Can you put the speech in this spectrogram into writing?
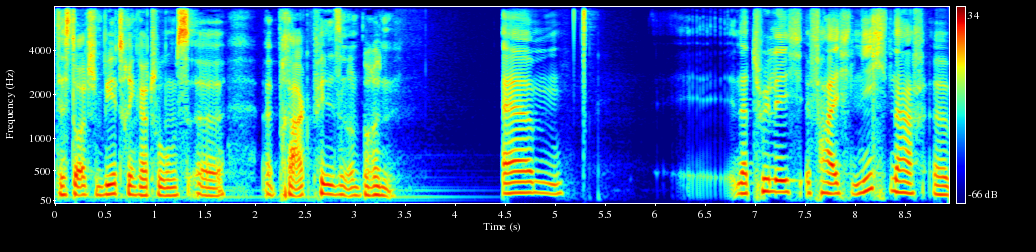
des deutschen Biertrinkertums, äh, äh Prag, Pilsen und Brünn? Ähm, natürlich fahre ich nicht nach äh,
